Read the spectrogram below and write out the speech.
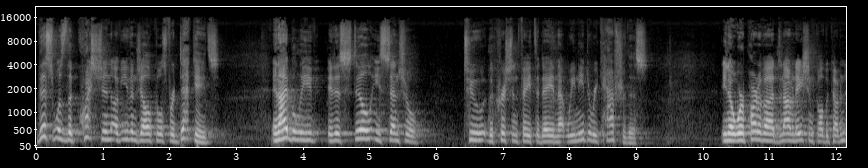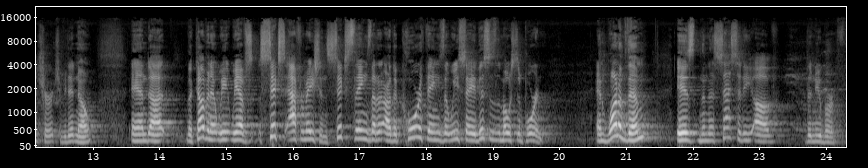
This was the question of evangelicals for decades. And I believe it is still essential to the Christian faith today and that we need to recapture this. You know, we're part of a denomination called the Covenant Church, if you didn't know. And uh, the covenant, we, we have six affirmations, six things that are the core things that we say this is the most important. And one of them is the necessity of the new birth.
